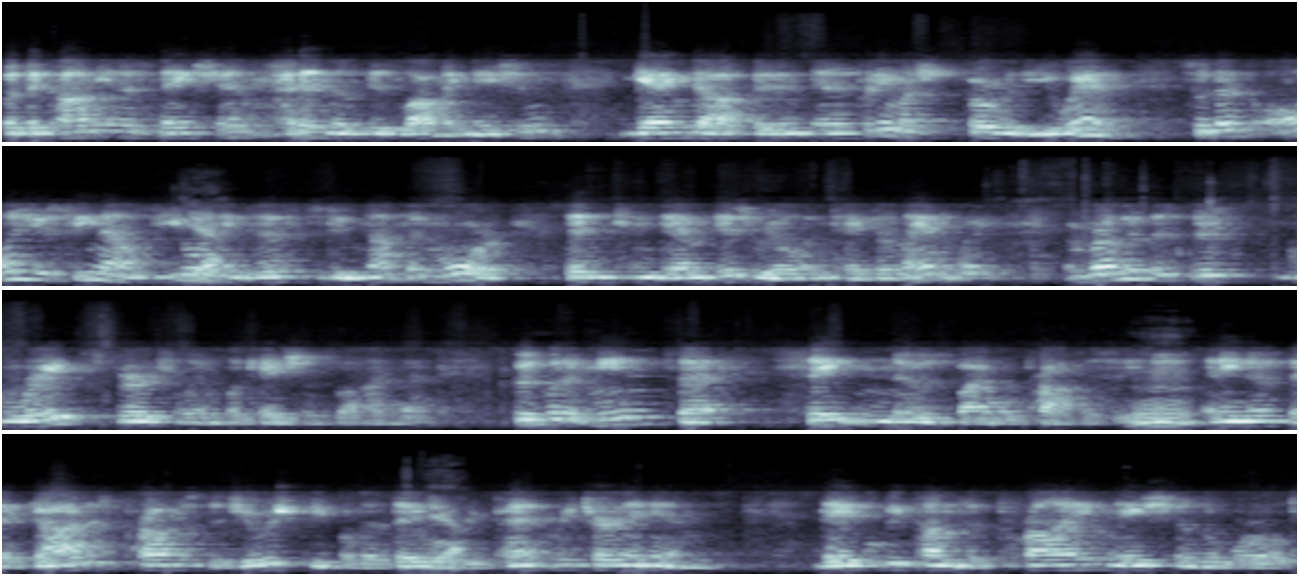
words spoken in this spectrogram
But the communist nations and the Islamic nations ganged up and, and pretty much took over the UN. So that's all you see now. The UN yeah. exists to do nothing more than condemn Israel and take their land away. And brother, there's, there's great spiritual implications behind that. Because what it means that Satan knows Bible prophecy. Mm. And he knows that God has promised the Jewish people that they will yeah. repent and return to him. They will become the prime nation of the world.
